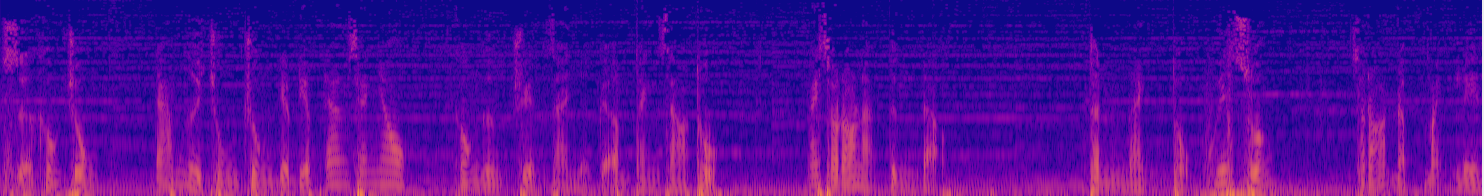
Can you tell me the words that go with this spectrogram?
giữa không trung, đám người trùng trùng điệp điệp đang xen nhau, không ngừng truyền ra những cái âm thanh giao thủ. Ngay sau đó là từng đạo thân ảnh thổ huyết xuống sau đó đập mạnh lên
